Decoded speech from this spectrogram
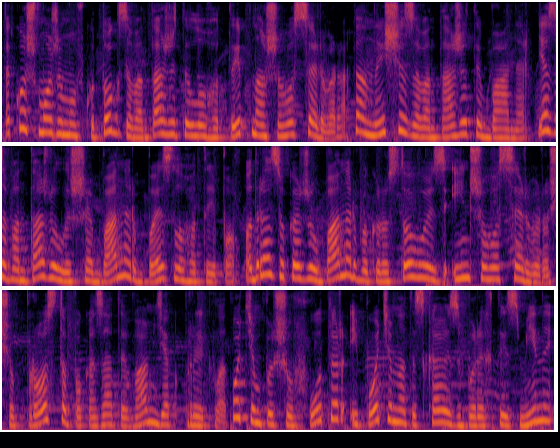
Також можемо в куток завантажити логотип нашого сервера та нижче завантажити банер. Я завантажу лише банер без логотипу. Одразу кажу, банер використовую з іншого серверу, щоб просто показати вам як приклад. Потім пишу футер і потім натискаю зберегти зміни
